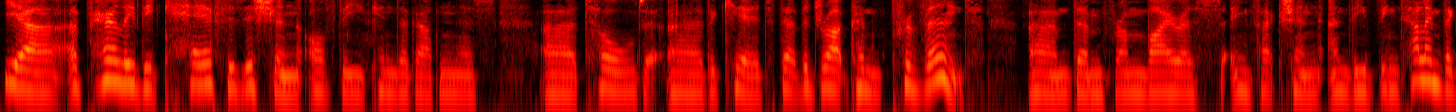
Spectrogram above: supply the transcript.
Yeah, apparently the care physician of the kindergarten has uh, told uh, the kid that the drug can prevent um, them from virus infection, and they've been telling the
